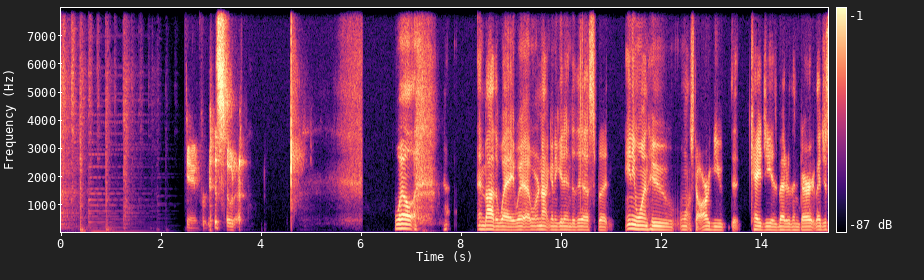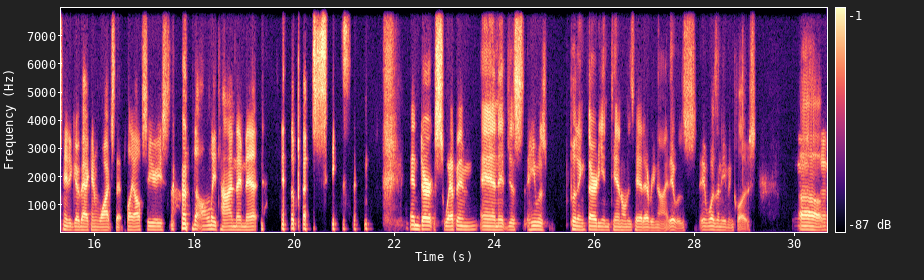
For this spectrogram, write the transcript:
Minnesota. Well, and by the way, we're not going to get into this, but anyone who wants to argue that KG is better than Dirk, they just need to go back and watch that playoff series. the only time they met in the postseason and Dirk swept him, and it just he was putting thirty and ten on his head every night. It was it wasn't even close. Uh,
